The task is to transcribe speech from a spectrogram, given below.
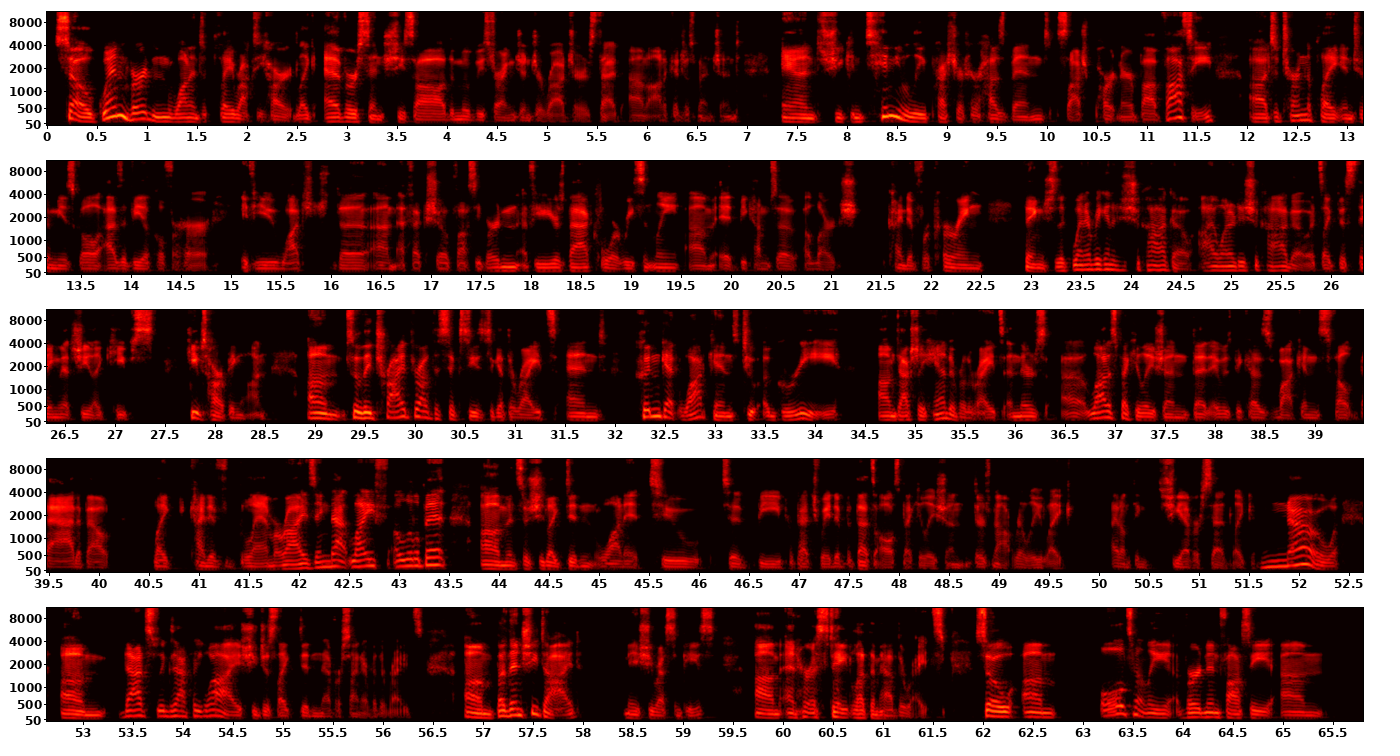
So Gwen Verdon wanted to play Roxie Hart like ever since she saw the movie starring Ginger Rogers that um, Annika just mentioned, and she continually pressured her husband slash partner Bob Fosse uh, to turn the play into a musical as a vehicle for her. If you watched the um, FX show Fosse Verdon a few years back or recently, um, it becomes a, a large kind of recurring thing. She's like, "When are we going to do Chicago? I want to do Chicago." It's like this thing that she like keeps keeps harping on. Um, so they tried throughout the 60s to get the rights and couldn't get Watkins to agree um, to actually hand over the rights. And there's a lot of speculation that it was because Watkins felt bad about like kind of glamorizing that life a little bit. Um, and so she like didn't want it to to be perpetuated, but that's all speculation. There's not really like I don't think she ever said like no. Um, that's exactly why she just like didn't ever sign over the rights. Um, but then she died may she rest in peace, um, and her estate let them have the rights. So um, ultimately, Verdon and Fosse um,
